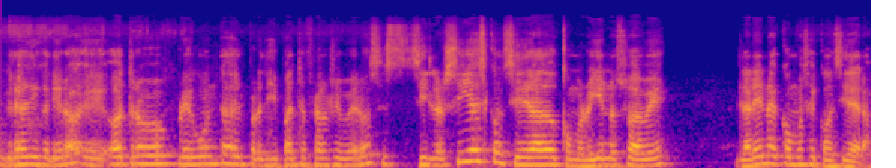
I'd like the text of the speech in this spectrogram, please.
Gracias, ingeniero. Eh, otra pregunta del participante Frank Riveros. Si la arcilla es considerado como relleno suave, ¿la arena cómo se considera?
